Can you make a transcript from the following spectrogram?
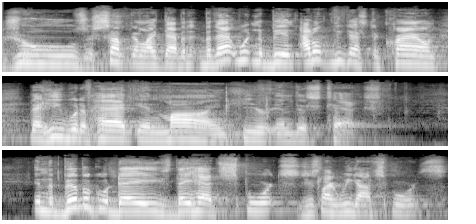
jewels or something like that. But, but that wouldn't have been, I don't think that's the crown that he would have had in mind here in this text. In the biblical days, they had sports, just like we got sports,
